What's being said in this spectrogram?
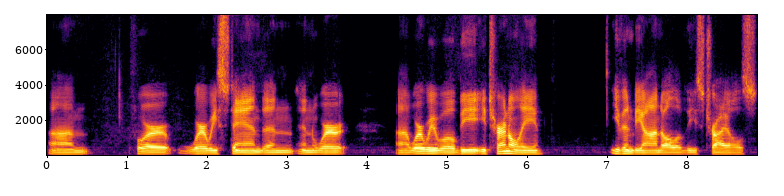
um, for where we stand and and where uh, where we will be eternally, even beyond all of these trials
